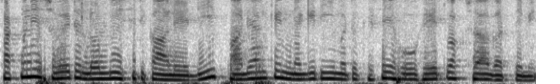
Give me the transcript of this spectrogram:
සක්මනේ සුවයට ලොල් වී සිටි කාලයේදී පරයන්කෙන් නැගිටීමට කෙසේ හෝ හේතුවක් සොයාගත්ෙමි.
